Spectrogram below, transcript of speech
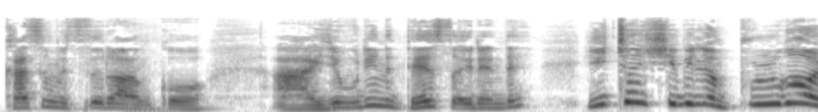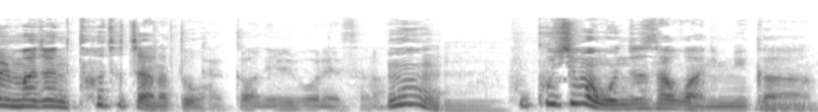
가슴을 쓸어안고 아 이제 우리는 됐어 이랬는데 2011년 불과 얼마 전에 터졌잖아 또. 가까운 일본에서. 응. 후쿠시마 원전 사고 아닙니까?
